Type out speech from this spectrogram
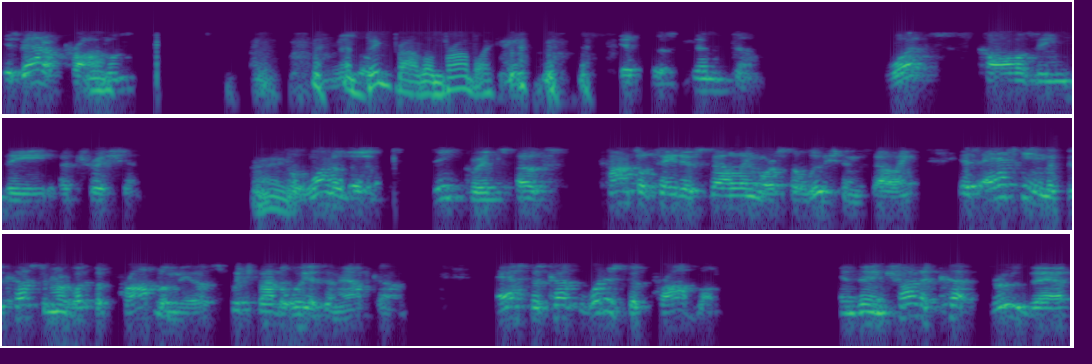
Is that a problem? a big problem, probably. it's a symptom. What's causing the attrition? Right. So one of the secrets of consultative selling or solution selling is asking the customer what the problem is, which, by the way, is an outcome. Ask the customer, what is the problem? And then try to cut through that,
